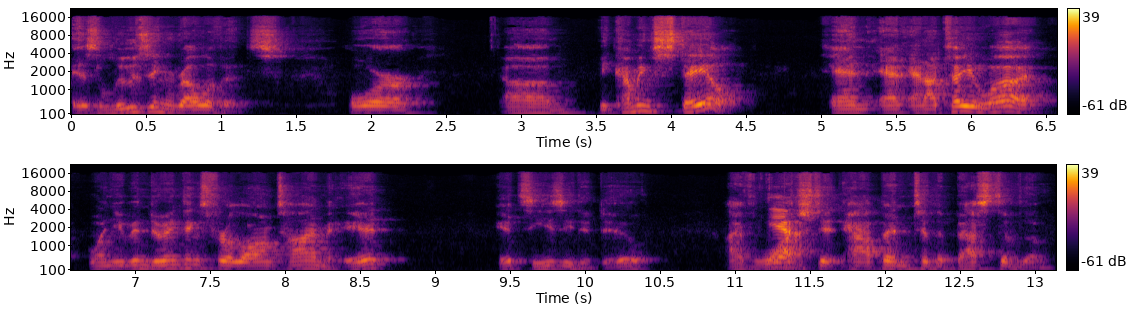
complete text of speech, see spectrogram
is losing relevance or um, becoming stale. And, and, and I'll tell you what, when you've been doing things for a long time, it, it's easy to do. I've watched yeah. it happen to the best of them.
